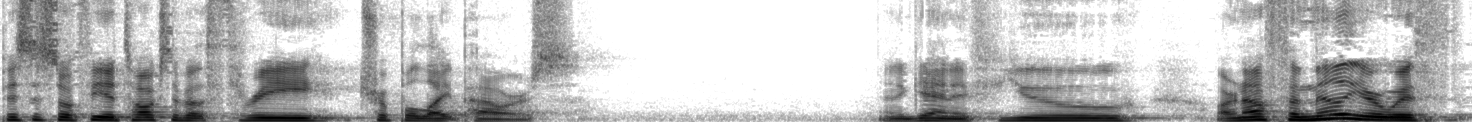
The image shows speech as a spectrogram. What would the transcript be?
Pistis Sophia talks about three triple light powers. And again, if you are not familiar with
